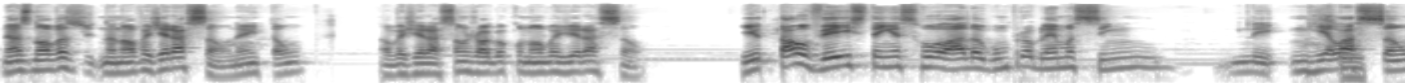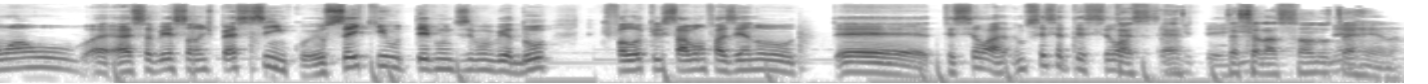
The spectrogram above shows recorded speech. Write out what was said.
nas novas, na nova geração, né? Então, nova geração joga com nova geração. E talvez tenha rolado algum problema ne- em relação ao, a essa versão de PS5. Eu sei que teve um desenvolvedor que falou que eles estavam fazendo é, não sei se é tesselação Tes- é, de terreno. Do né? terreno.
